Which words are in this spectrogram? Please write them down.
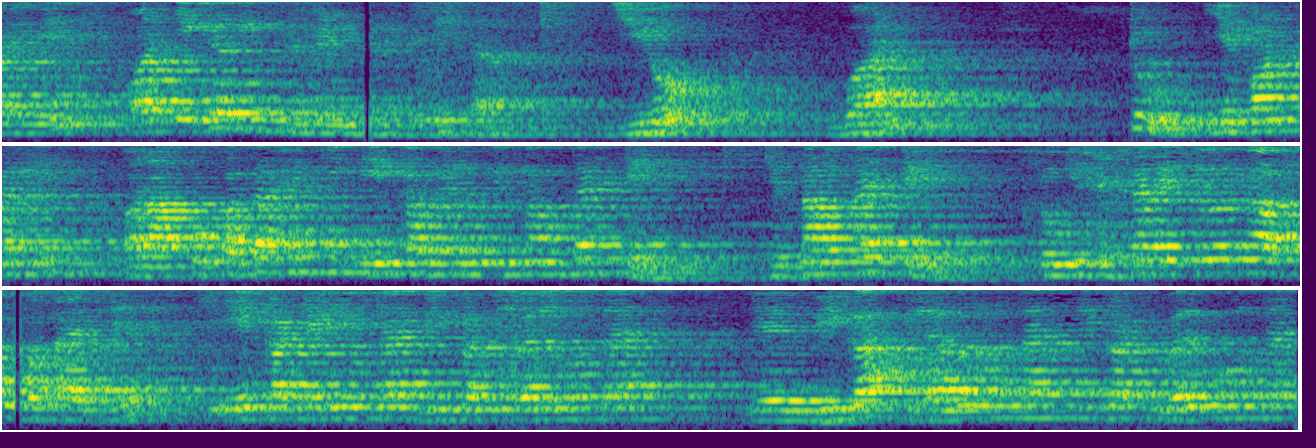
करेंगे और एक इंक्रीमेंट करेंगे। इस तरह से। ज़ीरो वन टू, ये काउंट करिए और आपको पता है कि ए का वैल्यू कितना होता है टेन। कितना होता है टेन? क्योंकि हेक्साडेसिमल में आपको बताए थे कि ए का टेन होता है बी का ट्वेल्व होता है, ये बी का इलेवन होता है सी का ट्वेल्व होता है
